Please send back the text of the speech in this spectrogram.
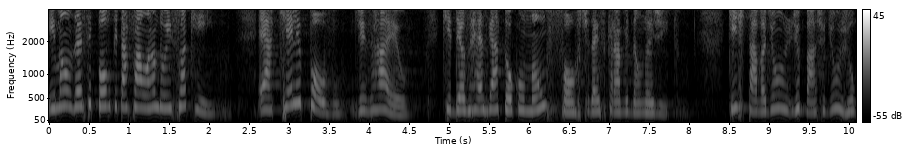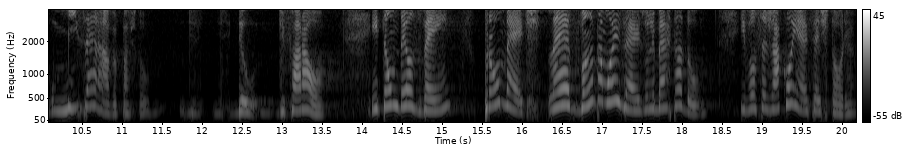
Irmãos, esse povo que está falando isso aqui é aquele povo de Israel que Deus resgatou com mão forte da escravidão no Egito, que estava de um, debaixo de um jugo miserável, pastor, de, de, de Faraó. Então Deus vem, promete, levanta Moisés, o libertador. E você já conhece a história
